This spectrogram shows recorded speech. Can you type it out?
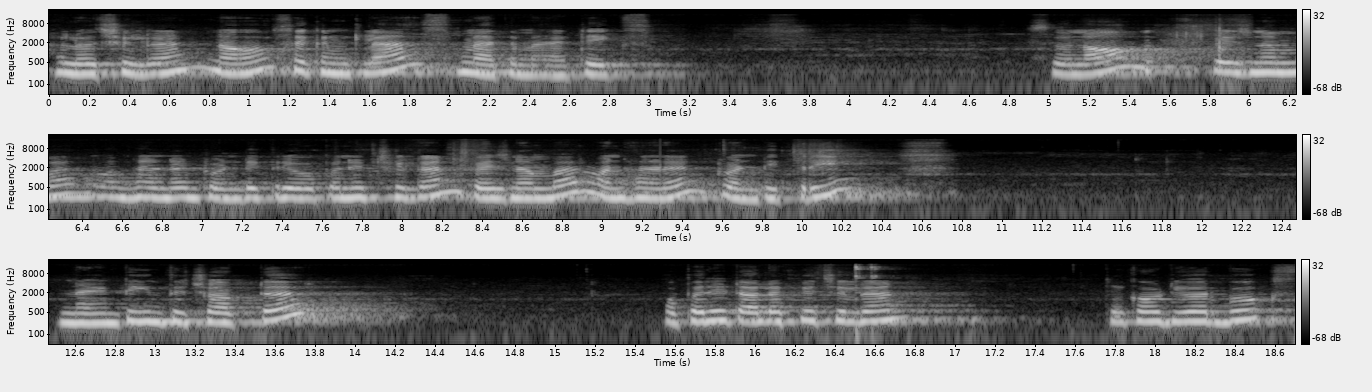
Hello children, now second class mathematics. So now page number 123 open it children, page number 123. 19th chapter. Open it all of you children. Take out your books.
